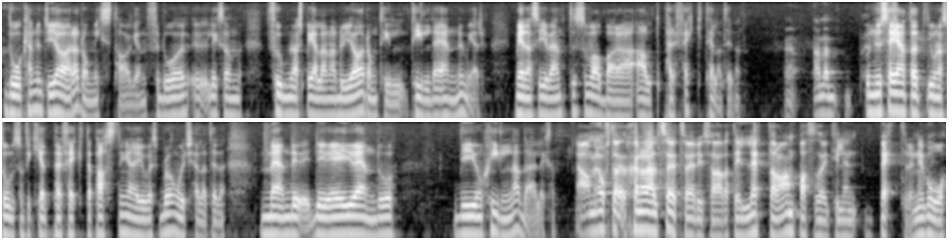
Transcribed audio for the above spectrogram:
då kan du inte göra de misstagen, för då eh, liksom fumlar spelarna du gör dem till, till det ännu mer. Medan i Juventus så var bara allt perfekt hela tiden. Ja. Men... Och nu säger jag inte att Jonas Olsson fick helt perfekta passningar i West Bromwich hela tiden. Men det, det, är ju ändå... Det är ju en skillnad där liksom. Ja, men ofta generellt sett så är det ju så här att det är lättare att anpassa sig till en bättre nivå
